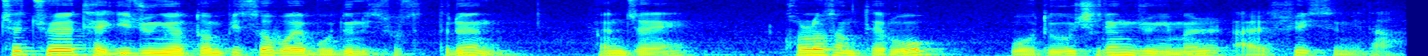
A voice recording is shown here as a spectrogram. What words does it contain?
최초에 대기 중이었던 B 서버의 모든 리소스들은 현재 컬러 상태로 모두 실행 중임을 알 수 있습니다.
